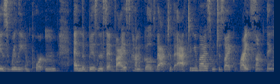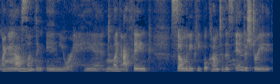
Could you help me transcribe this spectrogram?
is really important, and the business advice kind of goes back to the acting advice, which is like write something, like have Mm. something in your hand. Like I think so many people come to this industry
